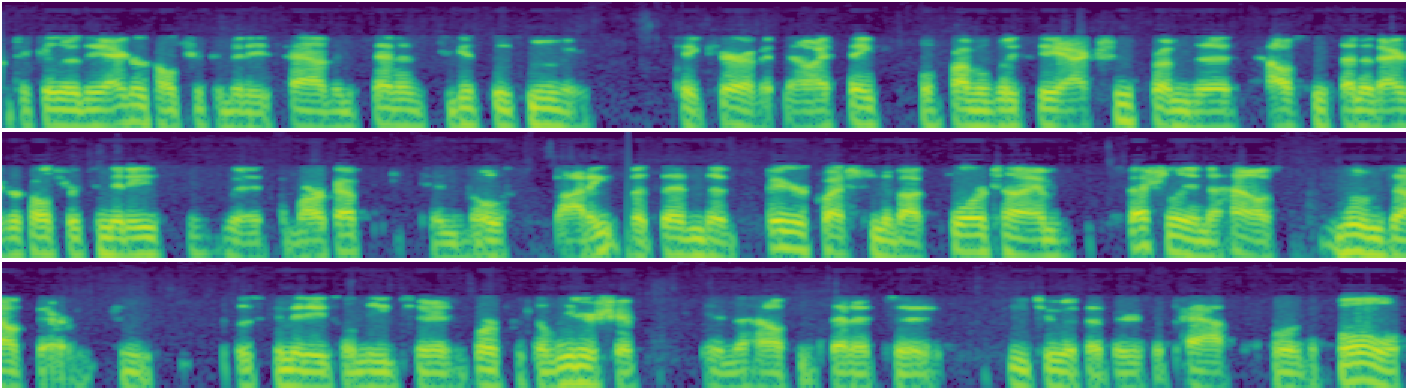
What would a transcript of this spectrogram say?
particularly the agriculture committees, have incentives to get this moving, take care of it. Now, I think we'll probably see action from the House and Senate agriculture committees with a markup in both bodies. But then the bigger question about floor time, especially in the House, looms out there. And those committees will need to work with the leadership in the House and Senate to see to it that there's a path for the full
